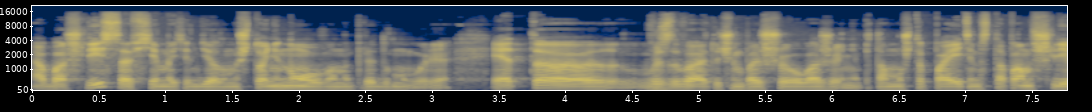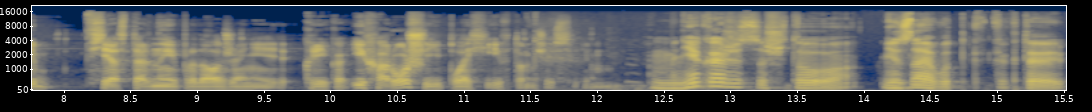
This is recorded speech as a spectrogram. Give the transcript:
обошлись со всем этим делом, и что они нового напридумывали, это вызывает очень большое уважение, потому что по этим стопам шли все остальные продолжения Крика, и хорошие, и плохие в том числе. Мне кажется, что, не знаю, вот как-то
